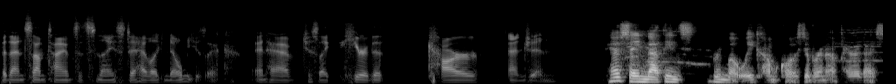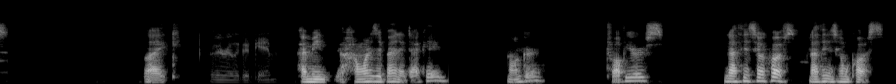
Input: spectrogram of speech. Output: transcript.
But then sometimes it's nice to have like no music and have just like hear the car engine. I gotta say, nothing's remotely come close to Burnout Paradise. Like, It's a really good game. I mean, how long has it been? A decade? Longer? Twelve years? Nothing's come close. Nothing's come close.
